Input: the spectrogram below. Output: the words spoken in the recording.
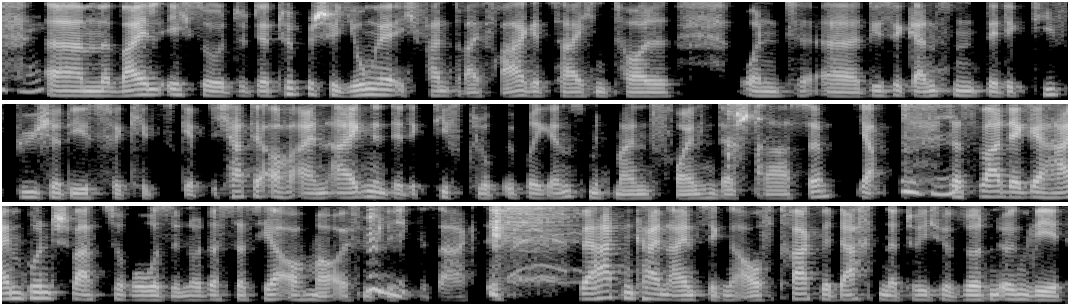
okay. ähm, weil ich so der typische Junge, ich fand drei Fragezeichen toll und äh, diese ganzen Detektivbücher, die es für Kids gibt. Ich hatte auch einen eigenen Detektivclub übrigens mit meinen Freunden der Straße. Ja, mhm. das war der Geheimbund Schwarze Rose, nur dass das hier auch mal öffentlich mhm. gesagt ist. Wir hatten keinen einzigen Auftrag. Wir dachten natürlich, wir würden irgendwie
